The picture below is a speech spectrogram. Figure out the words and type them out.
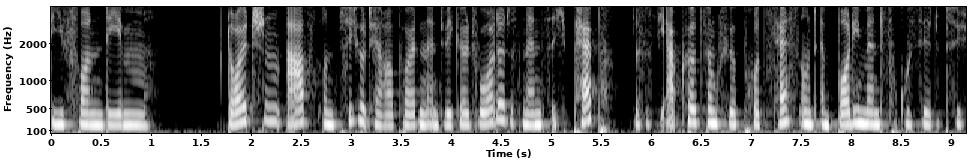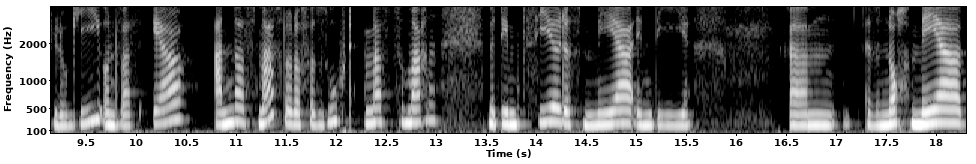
die von dem deutschen Arzt und Psychotherapeuten entwickelt wurde. Das nennt sich PEP. Das ist die Abkürzung für Prozess- und Embodiment-fokussierte Psychologie. Und was er anders macht oder versucht anders zu machen, mit dem Ziel, das mehr in die, ähm, also noch mehr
